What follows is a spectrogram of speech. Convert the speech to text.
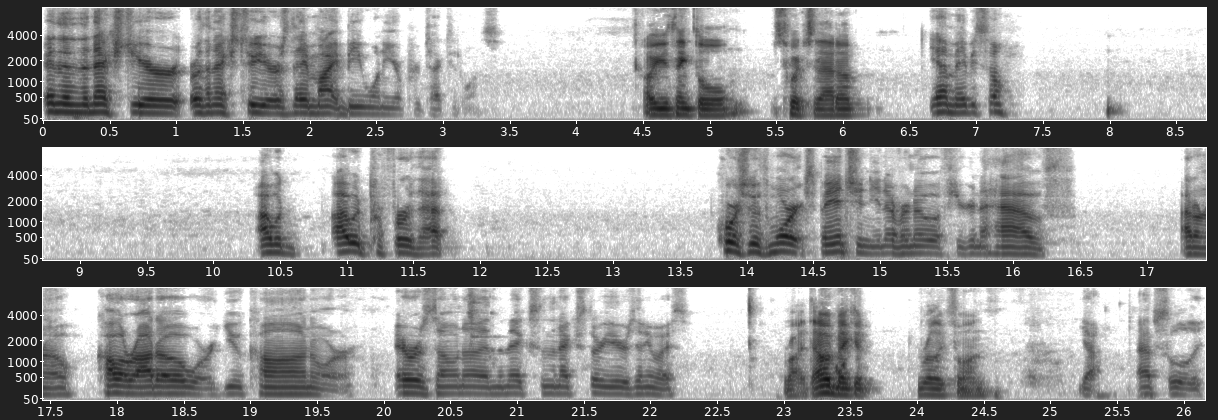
and then the next year or the next two years, they might be one of your protected ones. Oh, you think they'll switch that up? Yeah, maybe so. I would I would prefer that. Of course, with more expansion, you never know if you're going to have, I don't know, Colorado or UConn or Arizona in the mix in the next three years, anyways. Right. That would make it really fun. Yeah, absolutely.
